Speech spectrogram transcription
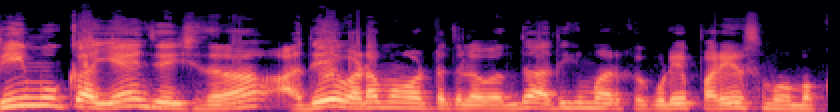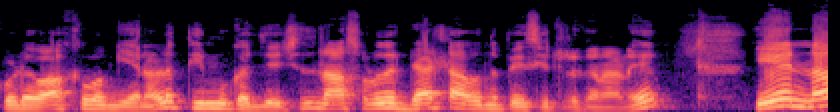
திமுக ஏன் ஜெயிச்சதுன்னா அதே வட மாவட்டத்தில் வந்து அதிகமாக இருக்கக்கூடிய பரையர் சமூக மக்களுடைய வாக்கு வங்கியனால திமுக ஜெயிச்சது. நான் சொல்றது டேட்டா வந்து பேசிட்டு இருக்கேன் நான். ஏன்னா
